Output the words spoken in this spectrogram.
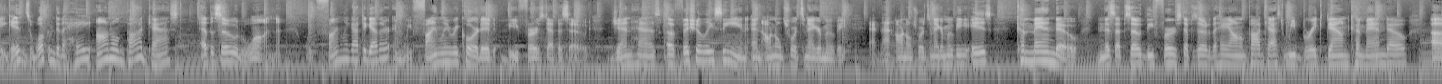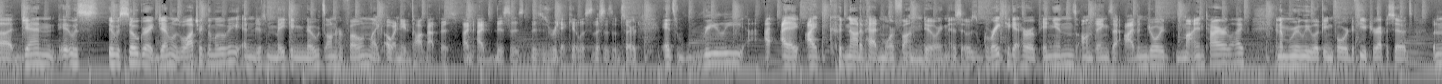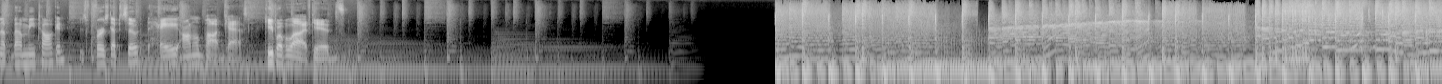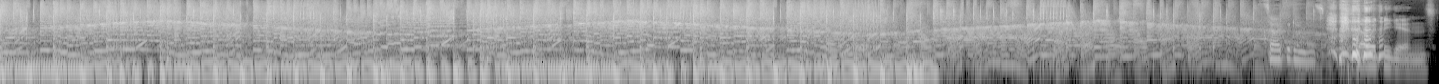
Hey kids, welcome to the Hey Ahnold podcast, episode 1. We finally got together and we finally recorded the first episode. Jen has officially seen an Arnold Schwarzenegger movie, and that Arnold Schwarzenegger movie is Commando. In this episode, the first episode of the Hey Ahnold podcast, we break down Commando. Uh, Jen, it was it was so great. Jen was watching the movie and just making notes on her phone, like, "Oh, I need to talk about this. I, I this is this is ridiculous. This is absurd." It's really, I, I I could not have had more fun doing this. It was great to get her opinions on things that I've enjoyed my entire life, and I'm really looking forward to future episodes. But enough about me talking. This first episode of the Hey Ahnold podcast. Keep up alive, kids. Begins. so it begins.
